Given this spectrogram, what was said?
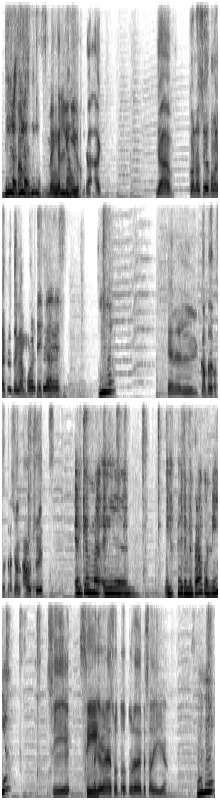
Dilo, Vamos. dilo, dilo. Venga el líquido. Ya, ac- ya, conocido como el ángel de la muerte en el campo de concentración Auschwitz. El que eh, experimentaba con niños. Sí, Sí, aquí viene su tortura de pesadilla. Ujú.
